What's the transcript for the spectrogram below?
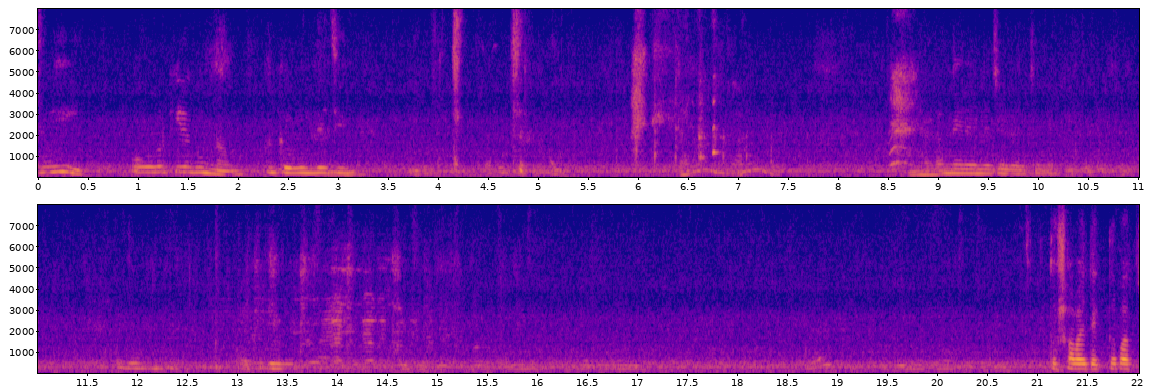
জুই ও কীরকম নাম? তো সবাই দেখতে পাচ্ছ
